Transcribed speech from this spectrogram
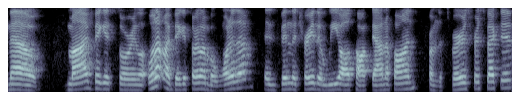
Now, my biggest storyline, well, not my biggest storyline, but one of them has been the trade that we all talked down upon from the Spurs perspective.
